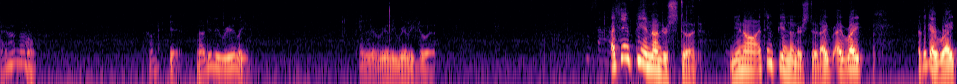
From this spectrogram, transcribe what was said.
I don't know. How did it? How did it really? How did it really, really do it? I think being understood. You know, I think being understood. I, I write, I think I write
